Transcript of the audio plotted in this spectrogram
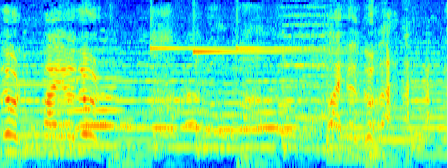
door! vaya dur. Vaya door!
